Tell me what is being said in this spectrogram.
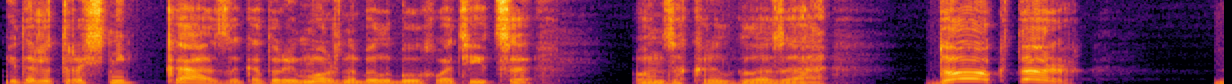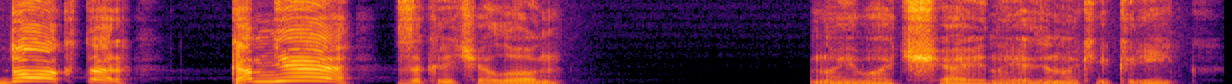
ни даже тростника, за который можно было бы ухватиться. Он закрыл глаза. «Доктор! Доктор! Ко мне!» — закричал он. Но его отчаянный одинокий крик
